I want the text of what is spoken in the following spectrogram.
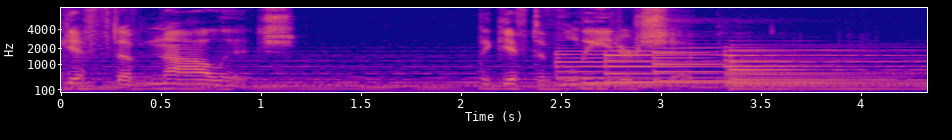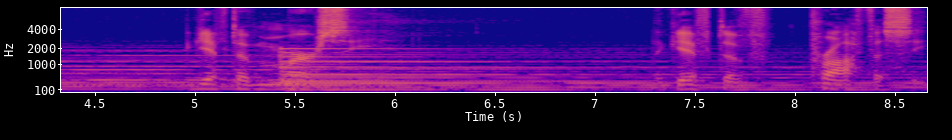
gift of knowledge, the gift of leadership, the gift of mercy, the gift of prophecy,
